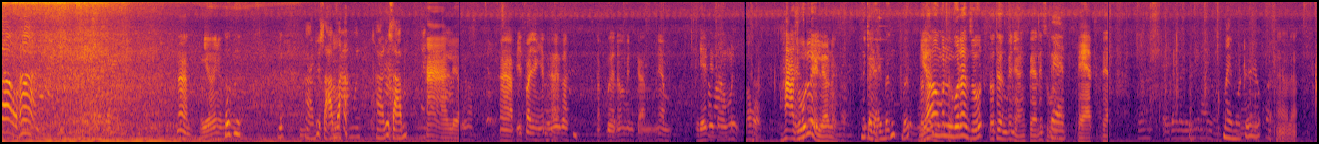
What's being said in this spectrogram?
ก้าห้านั่นเยอะอยู่ก็คือหาที่สามวะหาที่สามห้าเลยห้าปิดไฟอย่างเงี้ยห้าถ้าเปิดแล้วมันเป็นการแนมเดี๋ยวที่เขามันห้าศูนย์เลยแล้วเนี่ยนี่จะไหนเบิ้งเบิ้งเดี๋ยวมันบนนั้นศูนย์ตัวเทิงเป็นอย่างแปดหรือศูนย์แปดแปดไม่หมดแล้วเ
